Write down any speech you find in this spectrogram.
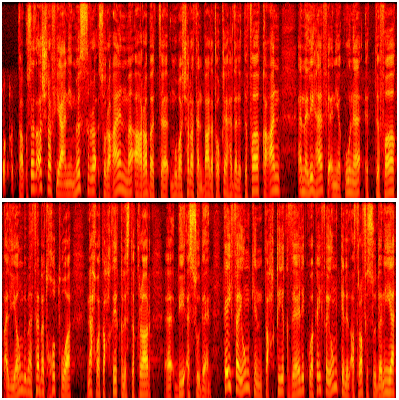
فقط. طب أستاذ أشرف يعني مصر سرعان ما أعربت مباشرة بعد توقيع هذا الاتفاق عن أملها في أن يكون اتفاق اليوم بمثابه خطوة نحو تحقيق الاستقرار بالسودان، كيف يمكن تحقيق ذلك وكيف يمكن للأطراف السودانية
